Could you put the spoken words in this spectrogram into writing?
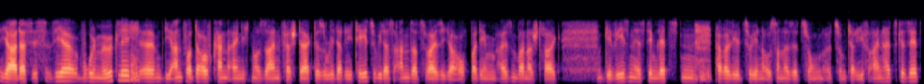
Ja, das ist sehr wohl möglich. Ähm, die Antwort darauf kann eigentlich nur sein, verstärkte Solidarität, so wie das ansatzweise ja auch bei dem Eisenbahnerstreik gewesen ist, dem letzten, parallel zu den Auseinandersetzungen äh, zum Tarifeinheitsgesetz.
